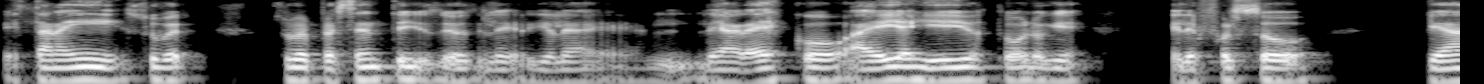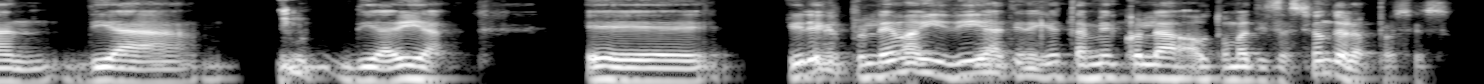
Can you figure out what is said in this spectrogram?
están ahí súper súper presentes. Yo, yo le- le agradezco a ellas y ellos todo lo que, el esfuerzo que dan día, día a día. Eh, yo diría que el problema hoy día tiene que ver también con la automatización de los procesos.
